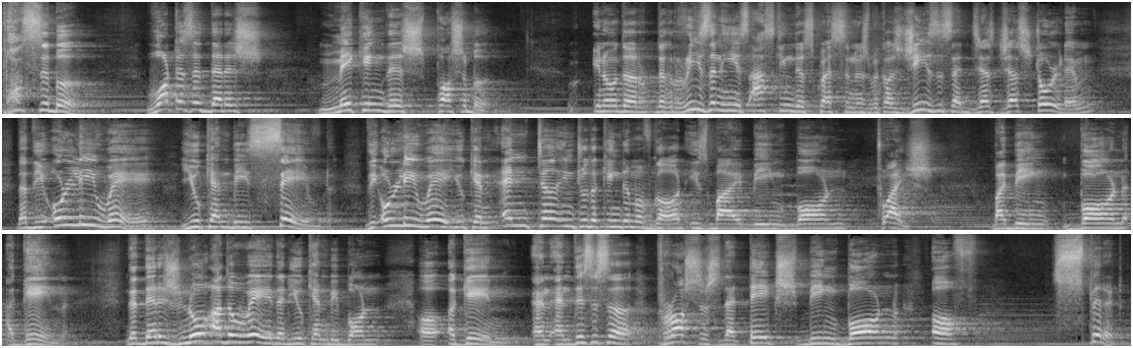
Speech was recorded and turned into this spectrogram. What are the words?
possible? What is it that is making this possible? You know, the, the reason he is asking this question is because Jesus had just, just told him that the only way you can be saved, the only way you can enter into the kingdom of God is by being born twice, by being born again. That there is no other way that you can be born uh, again. And, and this is a process that takes being born of spirit.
